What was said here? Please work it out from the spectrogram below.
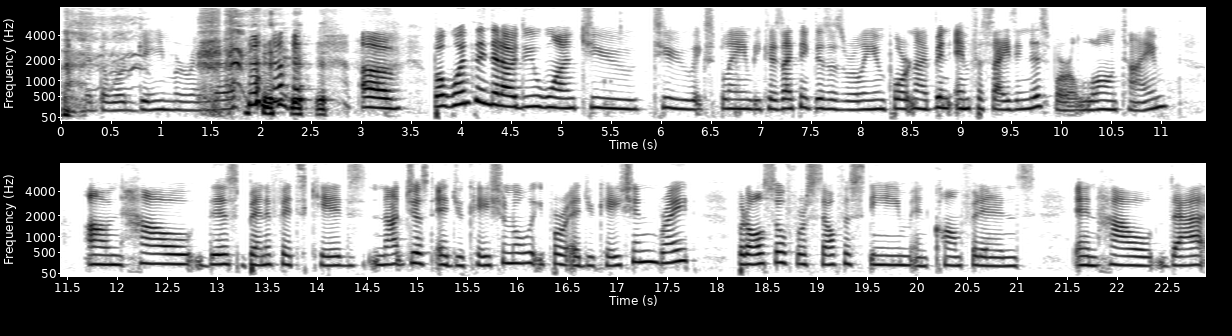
I the word game, Miranda. um, but one thing that I do want you to explain because I think this is really important. I've been emphasizing this for a long time on how this benefits kids, not just educationally for education, right? But also for self esteem and confidence, and how that,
